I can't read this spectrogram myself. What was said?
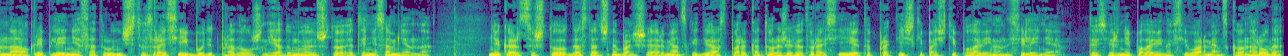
на укрепление сотрудничества с Россией будет продолжен. Я думаю, что это несомненно. Мне кажется, что достаточно большая армянская диаспора, которая живет в России, это практически почти половина населения, то есть, вернее, половина всего армянского народа,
